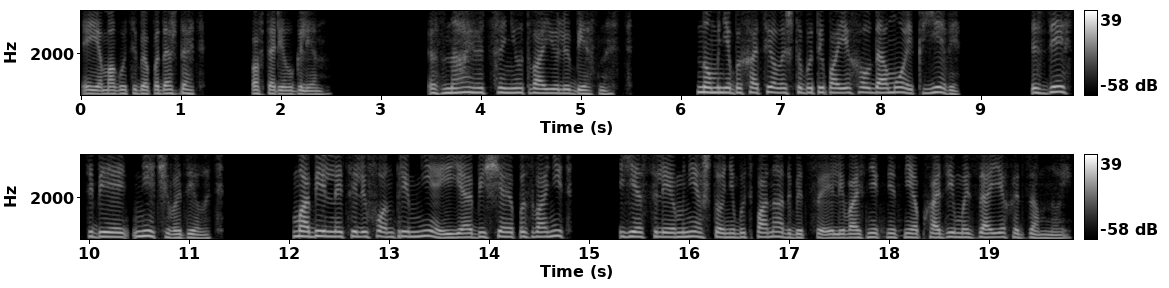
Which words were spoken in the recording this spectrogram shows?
«Я могу тебя подождать», — повторил Глен. «Знаю, ценю твою любезность. Но мне бы хотелось, чтобы ты поехал домой, к Еве. Здесь тебе нечего делать. Мобильный телефон при мне, и я обещаю позвонить, если мне что-нибудь понадобится или возникнет необходимость заехать за мной.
